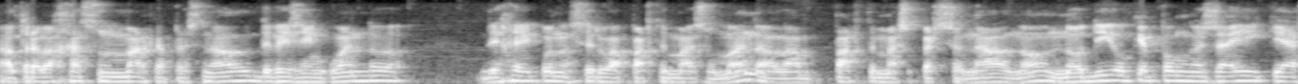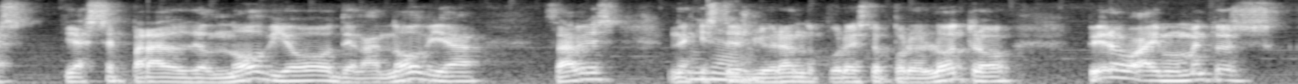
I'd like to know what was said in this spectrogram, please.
al trabajar su marca personal, de vez en cuando deja de conocer la parte más humana, la parte más personal, ¿no? No digo que pongas ahí que has, te has separado del novio, de la novia, ¿sabes? Ni que estés llorando por esto, por el otro, pero hay momentos,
